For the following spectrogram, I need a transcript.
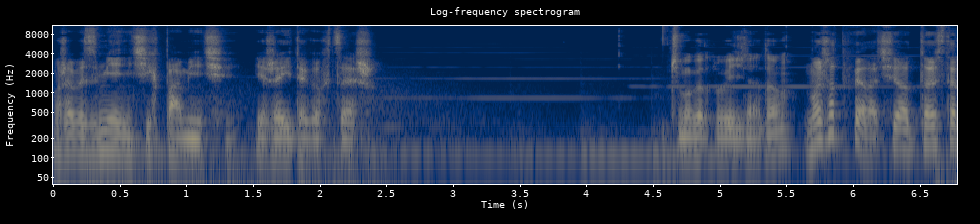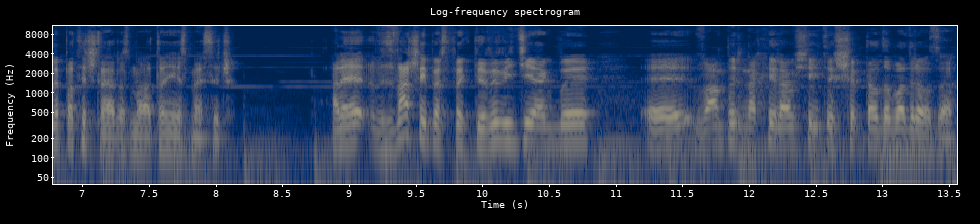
możemy zmienić ich pamięć, jeżeli tego chcesz. Czy mogę odpowiedzieć na to? Możesz odpowiadać, to jest telepatyczna rozmowa, to nie jest message. Ale z waszej perspektywy widzicie jakby e, wampir nachylał się i coś szeptał do Badroza.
